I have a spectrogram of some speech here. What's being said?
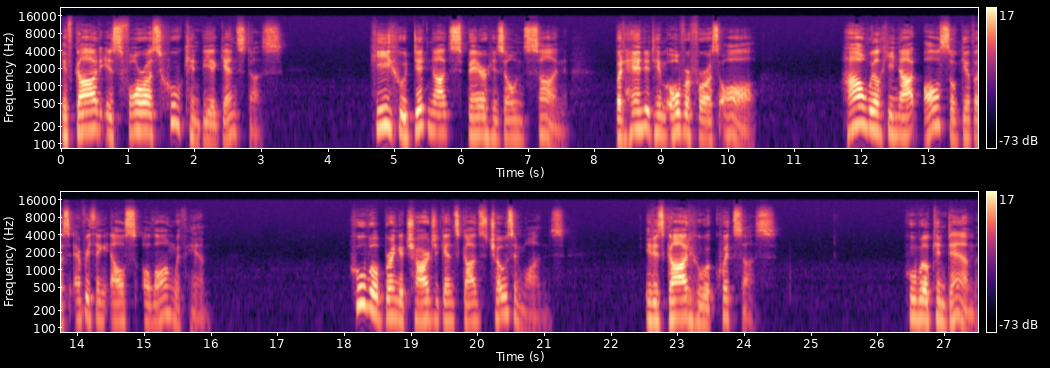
If God is for us, who can be against us? He who did not spare his own Son, but handed him over for us all, how will he not also give us everything else along with him? Who will bring a charge against God's chosen ones? It is God who acquits us. Who will condemn?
